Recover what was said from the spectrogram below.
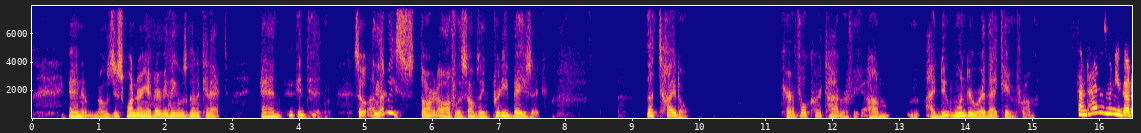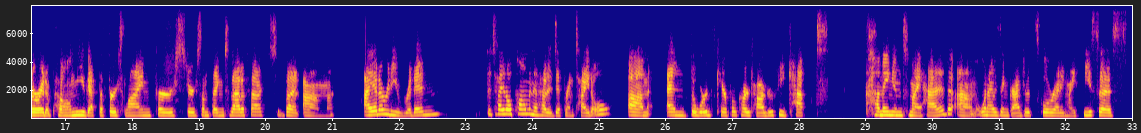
and I was just wondering if everything was going to connect, and it did. So uh, let me start off with something pretty basic. The title, "Careful Cartography." Um, I do wonder where that came from sometimes when you go to write a poem, you get the first line first or something to that effect. But um, I had already written the title poem and it had a different title. Um, and the words careful cartography kept coming into my head. Um, when I was in graduate school writing my thesis,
